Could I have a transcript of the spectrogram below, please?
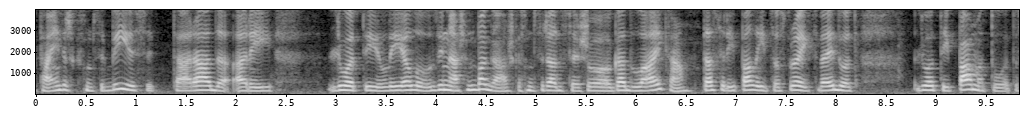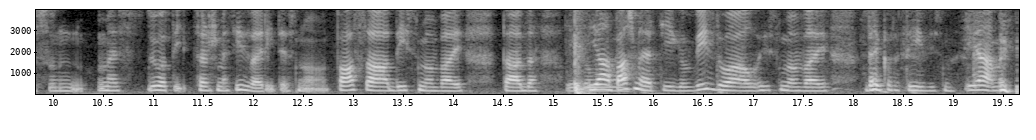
tā interese, kas mums ir bijusi, tā rada arī ļoti lielu zināšanu bagāžu, kas mums ir radusies šo gadu laikā. Tas arī palīdz tos projektus veidot ļoti pamatotus, un mēs ļoti cenšamies izvairīties no fasādisma vai tāda jā, pašmērķīga vizuālisma vai dekoratīvisma. Jā, mēs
